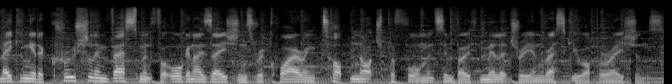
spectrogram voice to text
making it a crucial investment for organizations requiring top-notch performance in both military and rescue operations.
